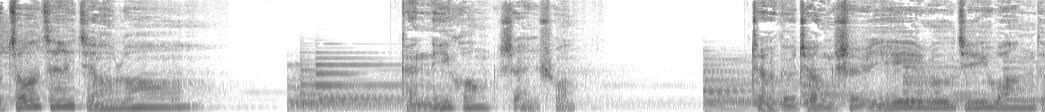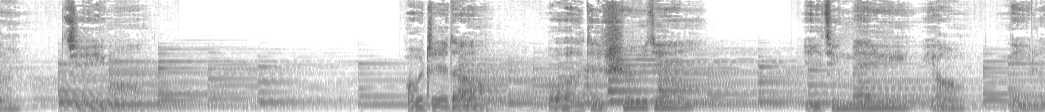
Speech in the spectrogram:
我坐在角落，看霓虹闪烁。这个城市一如既往的寂寞。我知道我的世界已经没有你了。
